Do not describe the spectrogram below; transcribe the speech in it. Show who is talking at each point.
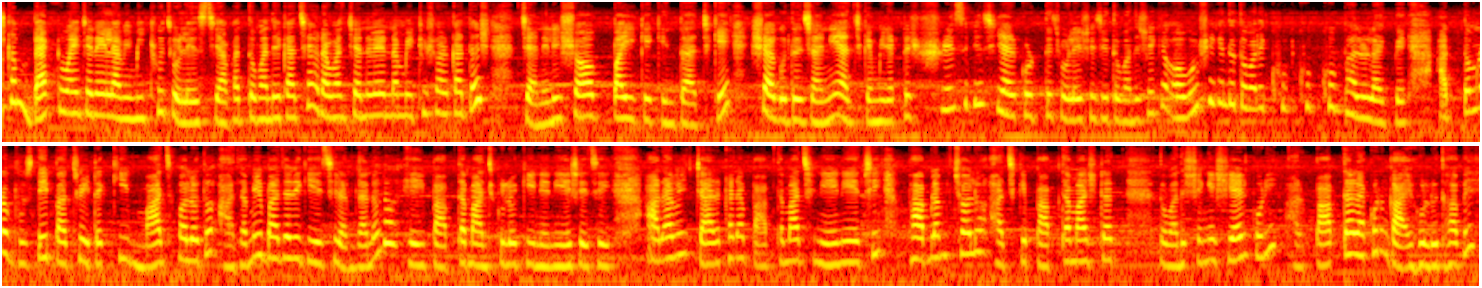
Speaker 1: papel back to my channel, আমি মিঠু চলে এসেছি আবার তোমাদের কাছে, আর আমার চ্যানেলের নাম মিঠু সরকার দাস চ্যানেলের সবাইকে কিন্তু আজকে স্বাগত জানিয়ে আজকে আমি একটা রেসিপি শেয়ার করতে চলে এসেছি তোমাদের সঙ্গে। অবশ্যই কিন্তু তোমাদের খুব খুব খুব ভালো লাগবে। আর তোমরা বুঝতেই পারছ এটা কি মাছ বলো তো? আজ আমি বাজারে গিয়েছিলাম, জানো তো? এই পাবদা মাছগুলো কিনে নিয়ে এসেছি। আর আমি চারখানা পাবদা মাছ নিয়ে নিয়েছি। ভাবলাম চলো আজকে পাবদা মাছটা তোমাদের সঙ্গে শেয়ার করি। আর পাবদার এখন গায়ে হলুদ হবে।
